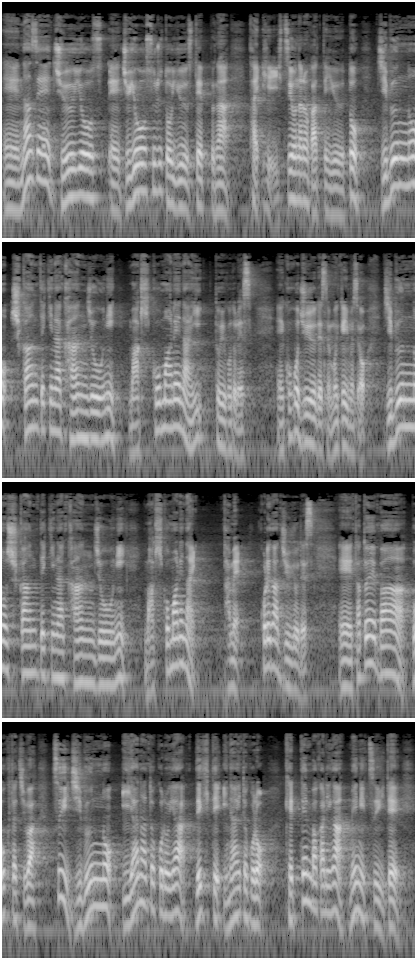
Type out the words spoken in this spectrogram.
えー、なぜ重要、えー、受容するというステップが必要なのかっていうと、自分の主観的な感情に巻き込まれないということです。えー、ここ重要ですね。もう一回言いますよ。自分の主観的な感情に巻き込まれないため、これが重要です。え、例えば、僕たちはつい自分の嫌なところやできていないところ、欠点ばかりが目について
